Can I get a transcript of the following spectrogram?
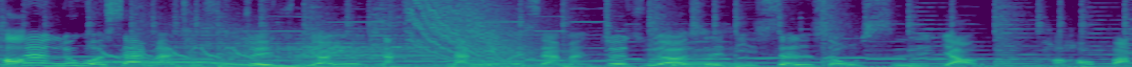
那如果塞满，其实最主要，因为难难免会塞满，最主要是你生熟时要好好放。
